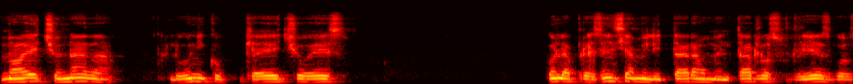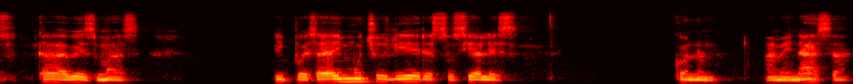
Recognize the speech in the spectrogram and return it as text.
no ha hecho nada. Lo único que ha hecho es, con la presencia militar, aumentar los riesgos cada vez más. Y pues hay muchos líderes sociales con amenaza.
